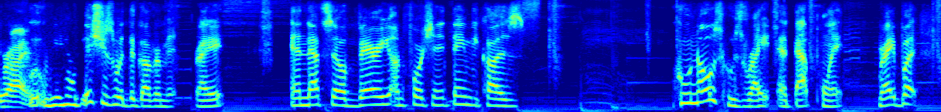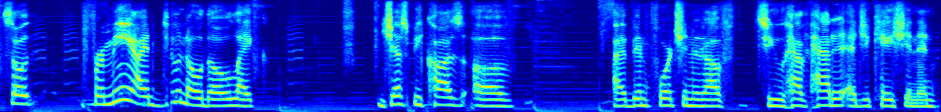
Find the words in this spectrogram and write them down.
right. we- we have issues with the government right? And that's a very unfortunate thing because who knows who's right at that point right? But so for me i do know though like just because of i've been fortunate enough to have had an education and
